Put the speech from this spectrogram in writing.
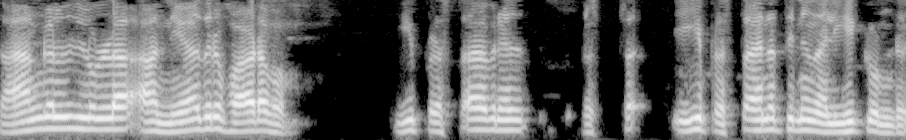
താങ്കളിലുള്ള ആ നേതൃപാടവം ഈ പ്രസ്താവന ഈ പ്രസ്ഥാനത്തിന് നൽകിക്കൊണ്ട്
